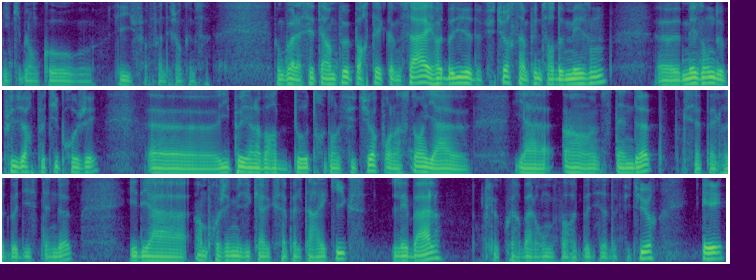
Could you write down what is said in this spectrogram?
Mickey Blanco Leaf enfin des gens comme ça. Donc voilà c'était un peu porté comme ça. Et Hot Bodies the Future c'est un peu une sorte de maison maison de plusieurs petits projets. Il peut y en avoir d'autres dans le futur. Pour l'instant il y a il y a un stand-up qui s'appelle Hot Body Stand-up. Il y a un projet musical qui s'appelle Tarek X les balles donc le queer ballroom for Hot Bodies the Future et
